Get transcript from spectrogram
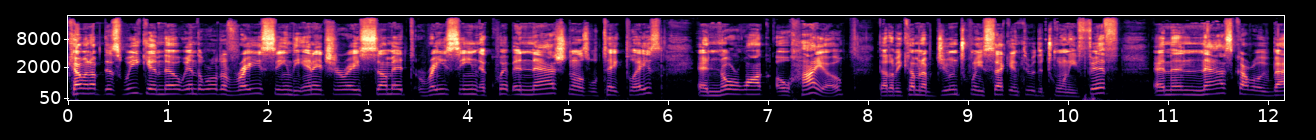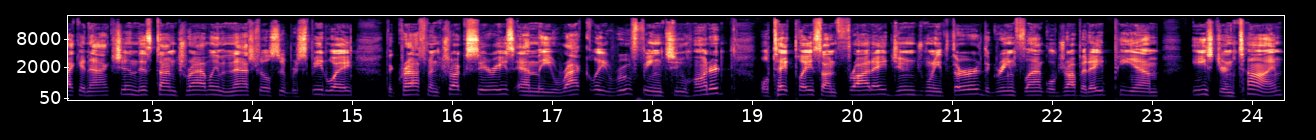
Coming up this weekend, though, in the world of racing, the NHRA Summit Racing Equipment Nationals will take place in Norwalk, Ohio. That'll be coming up June 22nd through the 25th. And then NASCAR will be back in action, this time traveling to Nashville Super Speedway. The Craftsman Truck Series and the Rackley Roofing 200 will take place on Friday, June 23rd. The green flag will drop at 8 p.m. Eastern Time.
